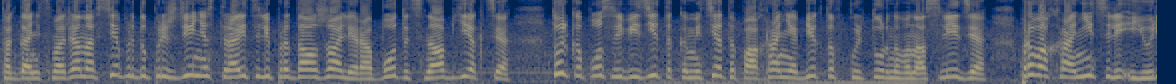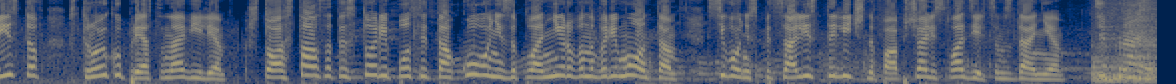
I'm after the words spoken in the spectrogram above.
Тогда, несмотря на все предупреждения, строители продолжали работать на объекте. Только после визита Комитета по охране объектов культурного наследия правоохранители и юристов стройку приостановили. Что осталось от истории после такого незапланированного ремонта? Сегодня специалисты лично пообщались с владельцем здания. Где проект?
